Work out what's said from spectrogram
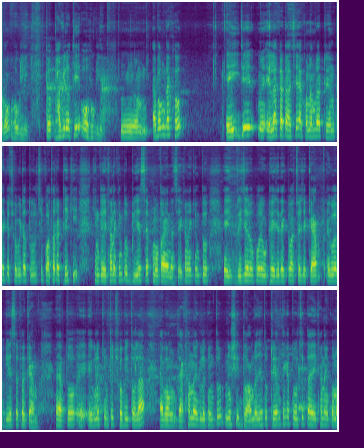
এবং হুগলি। তো ভাগীরথী ও হুগলি এবং দেখো এই যে এলাকাটা আছে, এখন আমরা ট্রেন থেকে ছবিটা তুলছি, কথাটা ঠিকই, কিন্তু এখানে কিন্তু বিএসএফ মোতায়েন আছে। এখানে কিন্তু এই ব্রিজের উপরে উঠে যে দেখতে পাচ্ছ যে ক্যাম্প, এগুলো বিএসএফের ক্যাম্প। তো এগুলো কিন্তু ছবি তোলা এবং দেখানো, এগুলো কিন্তু নিষিদ্ধ। আমরা যেহেতু ট্রেন থেকে তুলছি, তাই এখানে কোনো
